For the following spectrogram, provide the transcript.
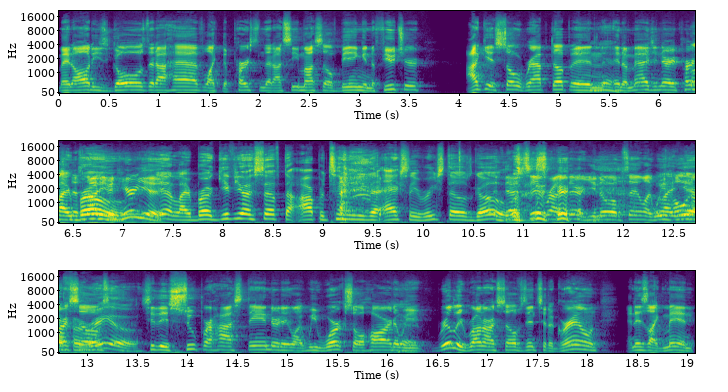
man, all these goals that I have, like the person that I see myself being in the future. I get so wrapped up in Yeah. an imaginary person Like, that's bro, not even here yet. Yeah, like, bro, give yourself the opportunity to actually reach those goals. That's it right there. You know what I'm saying? Like we Like, hold yeah, ourselves to this super high standard and like we work so hard and we really run ourselves into the ground. And it's like, man,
